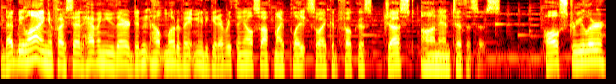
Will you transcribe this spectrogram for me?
And I'd be lying if I said having you there didn't help motivate me to get everything else off my plate so I could focus just on Antithesis. Paul Streeler,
